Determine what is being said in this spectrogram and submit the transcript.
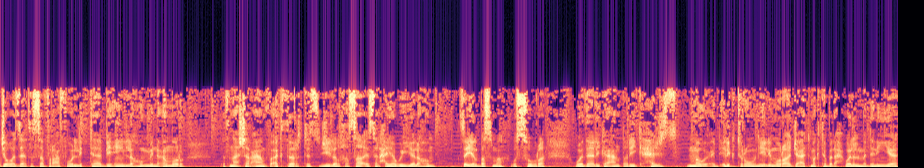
جوازات السفر عفوا للتابعين لهم من عمر 12 عام فأكثر تسجيل الخصائص الحيوية لهم زي البصمة والصورة وذلك عن طريق حجز موعد إلكتروني لمراجعة مكتب الأحوال المدنية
